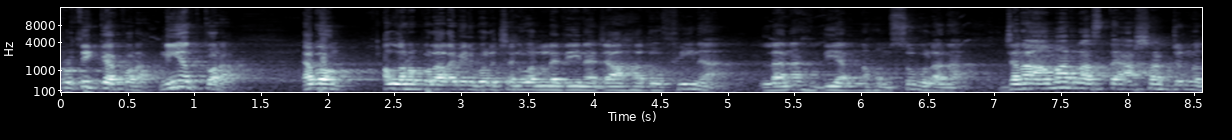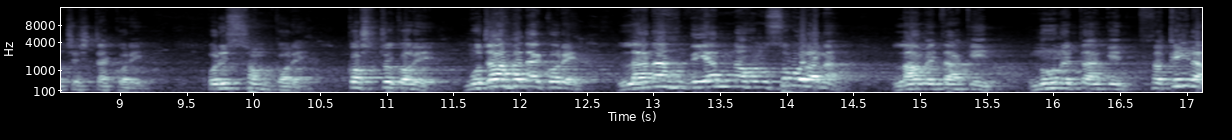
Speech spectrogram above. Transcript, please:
প্রতিজ্ঞা করা, নিয়ত করা। এবং আল্লাহ রাব্বুল আলামিন বলেছেন, ওয়াল্লাযীনা জাহাদু ফিনা লানাহদিয়ান্নাহুম সুবুলানা। যারা আমার রাস্তায় আসার জন্য চেষ্টা করে, পরিশ্রম করে, কষ্ট করে, মুজাহাদা করে, লানাহদিয়ান্নাহুম সুবুলানা, লামে তাকিদ, নুনে তাকিদ, সাকিলা,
